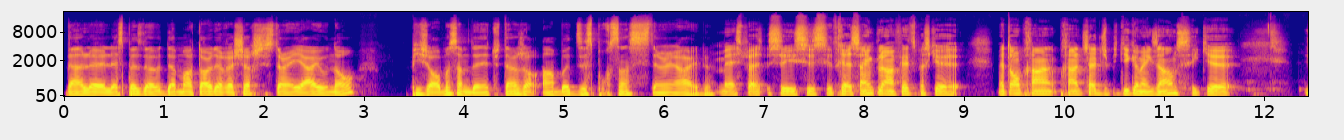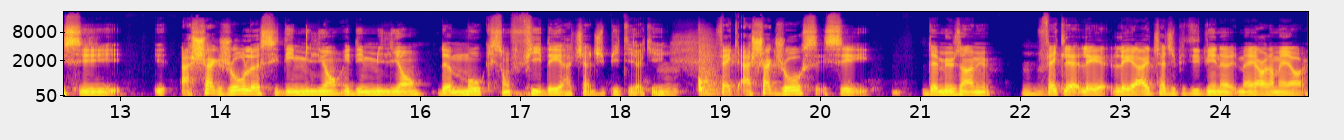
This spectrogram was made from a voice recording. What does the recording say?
dans le- l'espèce de, de moteur de recherche si c'est un AI ou non. Puis genre, moi, ça me donnait tout le temps, genre, en bas de 10% si c'était un AI, là. Mais c'est très simple, là, en fait. C'est parce que, mettons, prends, prends ChatGPT comme exemple, c'est que c'est à chaque jour, là, c'est des millions et des millions de mots qui sont feedés à ChatGPT, OK? Mm. Fait qu'à chaque jour, c'est- de mieux en mieux. Mhm. Fait que le- les, les AI de ChatGPT deviennent de meilleur en meilleur.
